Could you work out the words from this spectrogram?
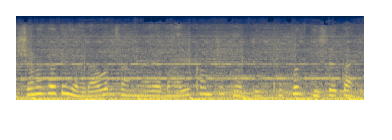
दर्शनासाठी घरावर जाणाऱ्या भाविकांची गर्दी खूपच दिसत आहे.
